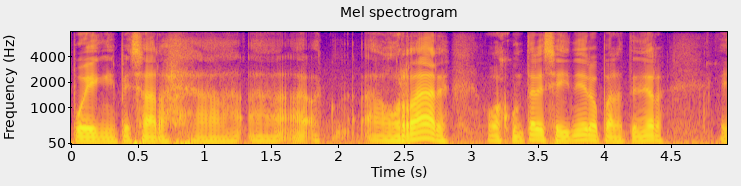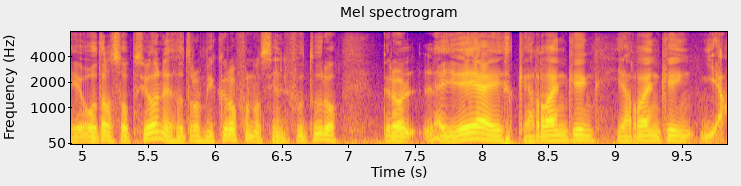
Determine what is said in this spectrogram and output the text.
pueden empezar a, ahorrar o a juntar ese dinero para tener eh, otras opciones, otros micrófonos en el futuro. Pero la idea es que arranquen y arranquen ya.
